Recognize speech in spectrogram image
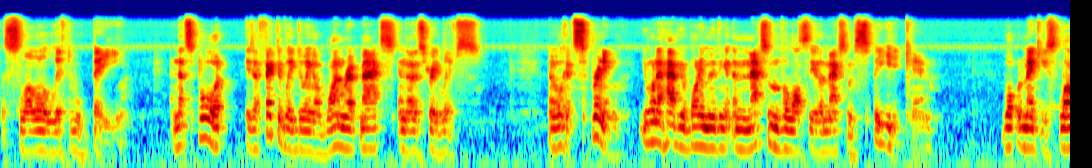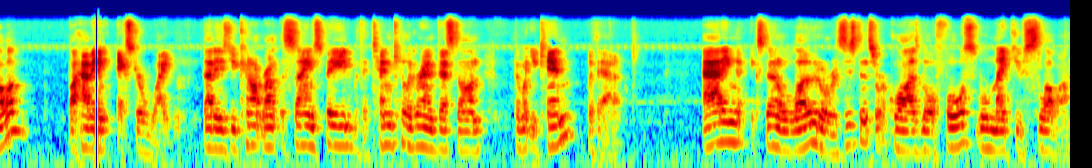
the slower lift will be. And that sport is effectively doing a one rep max in those three lifts. Now look at sprinting you want to have your body moving at the maximum velocity or the maximum speed it can. What would make you slower? by having extra weight. That is, you cannot run at the same speed with a 10 kilogram vest on than what you can without it. Adding external load or resistance that requires more force will make you slower.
